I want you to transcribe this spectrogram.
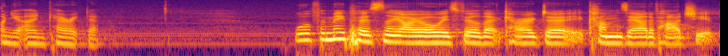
on your own character? Well, for me personally, I always feel that character comes out of hardship,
